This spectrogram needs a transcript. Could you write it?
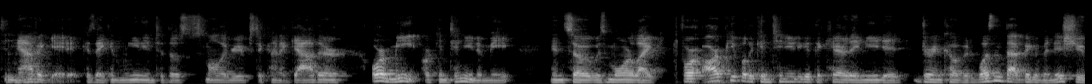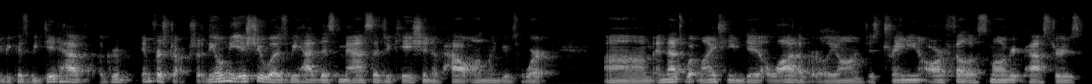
to mm-hmm. navigate it because they can lean into those smaller groups to kind of gather or meet or continue to meet and so it was more like for our people to continue to get the care they needed during COVID wasn't that big of an issue because we did have a group infrastructure. The only issue was we had this mass education of how online groups work. Um, and that's what my team did a lot of early on, just training our fellow small group pastors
